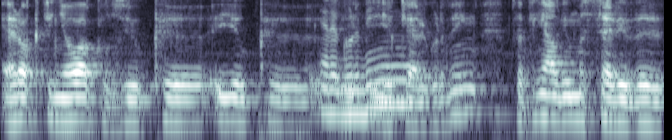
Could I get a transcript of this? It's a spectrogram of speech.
era o que tinha óculos e o que, e o que, era, gordinho. E o que era gordinho. Portanto, tinha ali uma série de,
